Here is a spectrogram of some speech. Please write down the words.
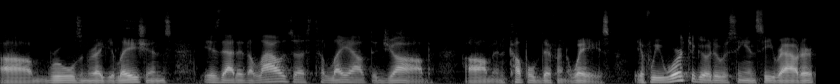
um, rules and regulations, is that it allows us to lay out the job um, in a couple different ways. If we were to go to a CNC router,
